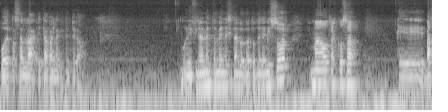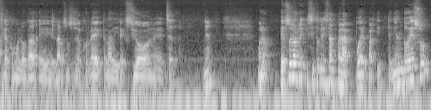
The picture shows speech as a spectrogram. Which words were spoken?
poder pasar la etapa en la que estén pegados. Bueno, y finalmente también necesitan los datos del emisor más otras cosas eh, básicas como eh, la razón social correcta, la dirección, etc. Bueno, esos son los requisitos que necesitan para poder partir. Teniendo eso,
